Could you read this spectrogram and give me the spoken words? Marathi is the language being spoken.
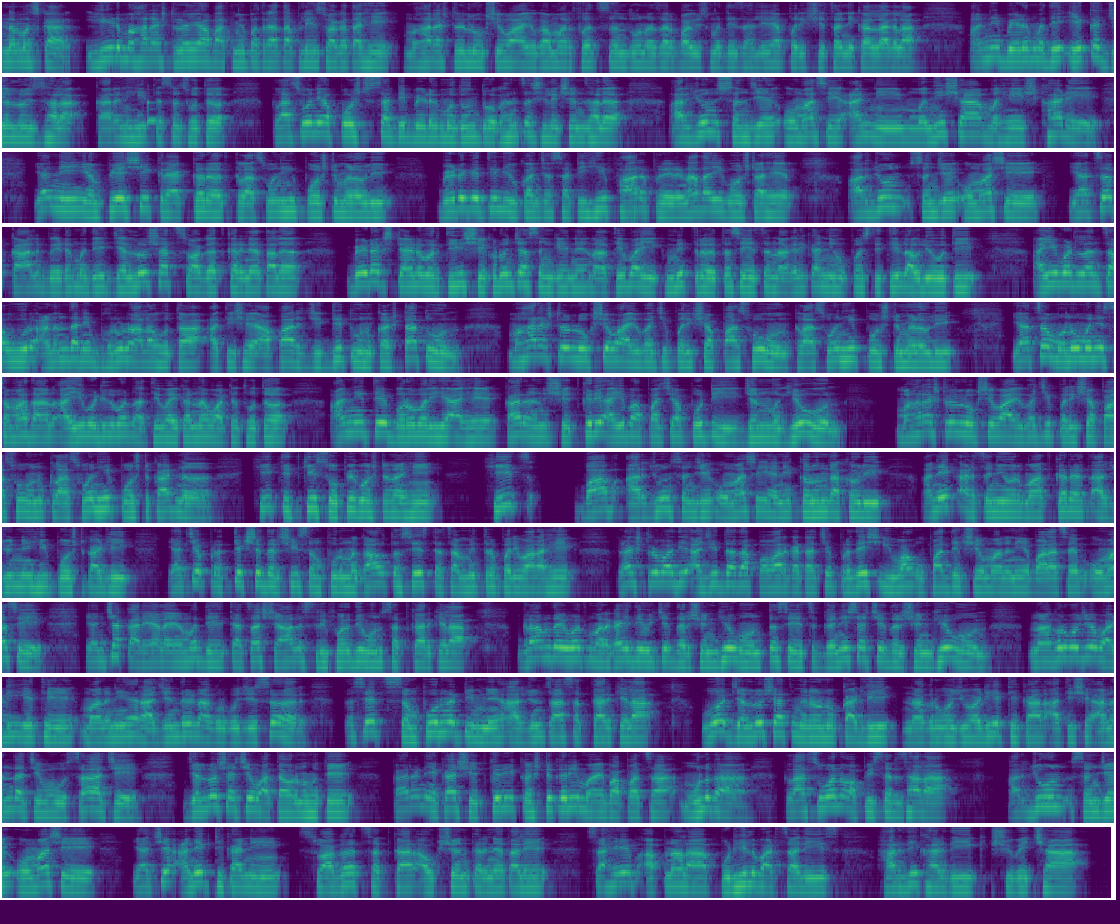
नमस्कार. लीड महाराष्ट्र या बातमीपत्रात आपले स्वागत आहे. महाराष्ट्र लोकसेवा आयोगामार्फत सन दोन हजार बावीसमध्ये झालेल्या परीक्षेचा निकाल लागला आणि बेडमध्ये एकच जल्लोष झाला. कारण ही तसंच होतं. क्लास वन या पोस्टसाठी बेडमधून दोघांचं सिलेक्शन झालं. अर्जुन संजय ओमासे आणि मनीषा महेश खाडे यांनी M P S C crack करत क्लास वन ही पोस्ट मिळवली. बेडग येथील युवकांच्यासाठी ही फार प्रेरणादायी गोष्ट आहे. अर्जुन संजय ओमाशे याचं काल बेडमध्ये जल्लोषात स्वागत करण्यात आलं. बेडक स्टँडवरती शेकडोंच्या संख्येने नातेवाईक मित्र तसेच नागरिकांनी उपस्थिती लावली होती. आई वडिलांचा ऊर आनंदाने भरून आला होता. अतिशय अपार जिद्दीतून कष्टातून महाराष्ट्र लोकसेवा आयोगाची परीक्षा पास होऊन क्लास वन ही पोस्ट मिळवली. याचं मनोमनी समाधान आई वडील व नातेवाईकांना वाटत होतं. आणि ते बरोबरही आहे कारण शेतकरी आईबापाच्या पोटी जन्म घेऊन महाराष्ट्र लोकसेवा आयोगाची परीक्षा पास होऊन क्लास वन ही पोस्ट काढणं ही तितकी सोपी गोष्ट नाही. हीच बाब अर्जुन संजय ओमासे याने करून दाखवली. अनेक अडचणीवर मात करत अर्जुनने ही पोस्ट काढली. याचे प्रत्यक्षदर्शी संपूर्ण गाव तसेच त्याचा मित्रपरिवार आहे. राष्ट्रवादी अजितदादा पवार गटाचे प्रदेश युवा उपाध्यक्ष माननीय बाळासाहेब ओमासे यांच्या कार्यालयामध्ये त्याचा शाल श्रीफळ देऊन सत्कार केला. ग्रामदैवत मरगाई देवीचे दर्शन घेऊन तसेच गणेशाचे दर्शन घेऊन नागरगोजेवाडी येथे माननीय राजेंद्र नागरगोजे सर तसेच संपूर्ण टीमने अर्जुनचा सत्कार केला व जल्लोषात मिरवणूक काढली. नागरगोजीवाडी येथे काल अतिशय आनंदाचे व उत्साहाचे जल्लोषाचे वातावरण होते. कारण एका शेतकरी कष्टकरी मायबापाचा मुलगा क्लास वन ऑफिसर झाला. अर्जुन संजय ओमाशे याचे अनेक ठिकाणी स्वागत सत्कार औक्षण करण्यात आले. साहेब आपणाला पुढील वाटचालीस हार्दिक हार्दिक शुभेच्छा.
